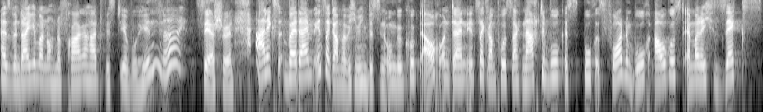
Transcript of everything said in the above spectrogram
Also wenn da jemand noch eine Frage hat, wisst ihr wohin, ne? Sehr schön. Alex, bei deinem Instagram habe ich mich ein bisschen umgeguckt auch und dein Instagram-Post sagt, nach dem Buch ist, Buch ist vor dem Buch. August Emmerich 6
